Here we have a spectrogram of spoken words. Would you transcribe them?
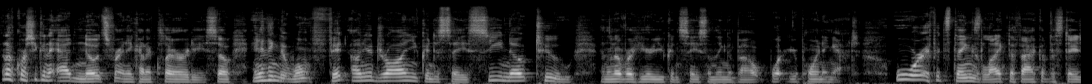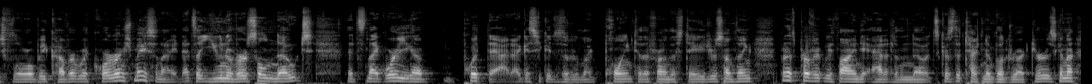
And of course, you can add notes for any kind of clarity. So anything that won't fit on your drawing, you can just say see note 2, and then over here you can say something about what you're pointing at or if it's things like the fact that the stage floor will be covered with quarter inch masonite. That's a universal note. That's like, where are you going to put that? I guess you could sort of like point to the front of the stage or something, but it's perfectly fine to add it to the notes because the technical director is going to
